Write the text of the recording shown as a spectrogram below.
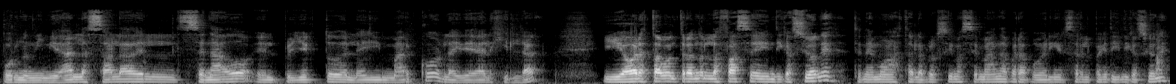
por unanimidad en la sala del Senado el proyecto de ley marco, la idea de legislar. Y ahora estamos entrando en la fase de indicaciones. Tenemos hasta la próxima semana para poder ingresar el paquete de indicaciones.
